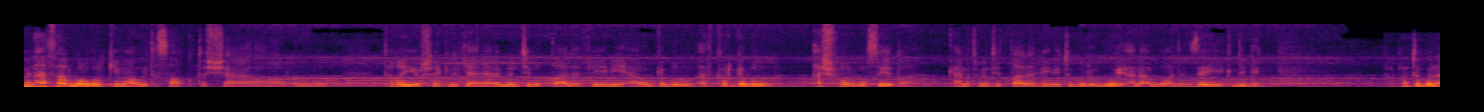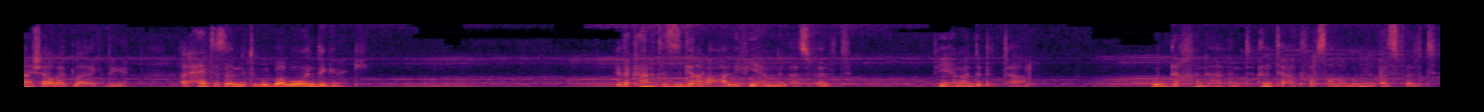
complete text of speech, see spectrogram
من آثار برضو الكيماوي تساقط الشعر وتغير شكلك. يعني أنا بنتي بتطالع فيني أو قبل أذكر قبل أشهر بسيطة كانت بنتي تطالع فيني تقول أبوي أنا أبغى زيك دقن. فكنت أقول لها إن شاء الله يطلع لك دقن. الحين تسألني تقول بابا وين دقنك؟ إذا كانت السيجارة هذه فيها من الأسفلت فيها مادة التار وتدخنها أنت أنت أكثر صلابة من الأسفلت؟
